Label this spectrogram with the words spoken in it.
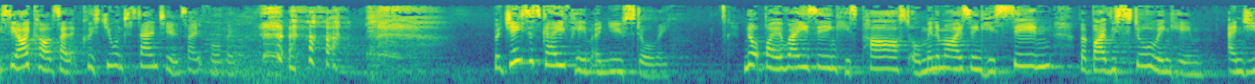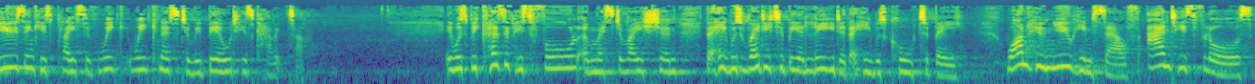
see, I can't say that. Chris, do you want to stand here and say it for me? but Jesus gave him a new story not by erasing his past or minimizing his sin, but by restoring him and using his place of weak, weakness to rebuild his character. It was because of his fall and restoration that he was ready to be a leader that he was called to be. One who knew himself and his flaws,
